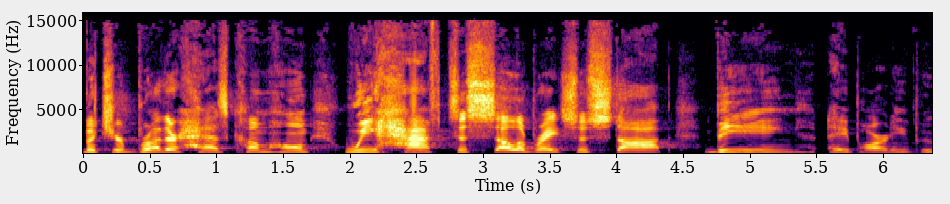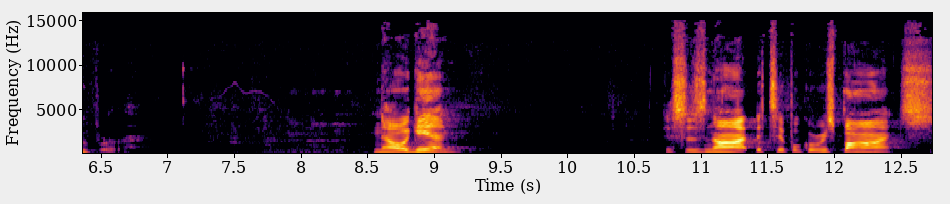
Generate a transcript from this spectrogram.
But your brother has come home. We have to celebrate, so stop being a party pooper. Now, again, this is not the typical response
